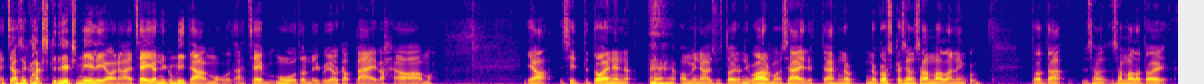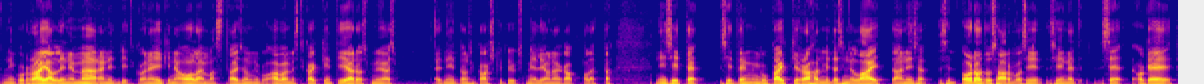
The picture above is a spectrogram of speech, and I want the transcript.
että se on se 21 miljoonaa, että se ei ole niinku mitään muuta, että se ei muutu niinku joka päivä ja aamu. Ja sitten toinen ominaisuus, toi niinku arvon säilyttää. No, no koska se on samalla niinku, tota, se on samalla toi niin kuin rajallinen määrä niitä bitcoineja ikinä olemassa, tai se on niin kuin avoimesti kaikkien tiedos myös, että niitä on se 21 miljoonaa kappaletta, niin sitten, sitten niin kuin kaikki rahat, mitä sinne laittaa, niin se, se odotusarvo siinä, siinä että se, okei, okay,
